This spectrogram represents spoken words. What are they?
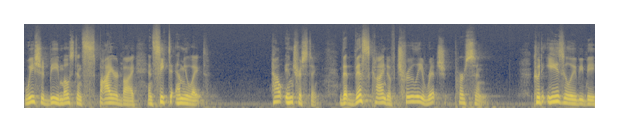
we should be most inspired by and seek to emulate. How interesting that this kind of truly rich person could easily be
